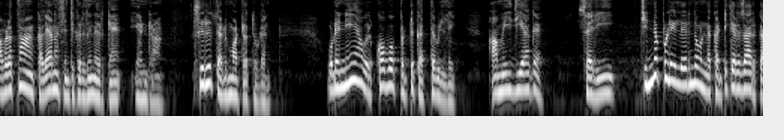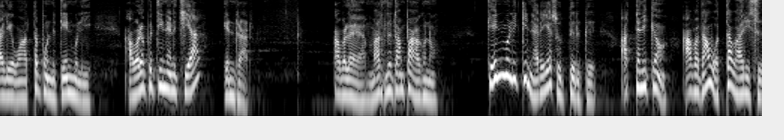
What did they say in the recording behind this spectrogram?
அவளை தான் கல்யாணம் செஞ்சுக்கிறதுன்னு இருக்கேன் என்றான். சிறு தடுமாற்றத்துடன். உடனே அவர் கோபப்பட்டு கத்தவில்லை. அமைதியாக சரி சின்ன பிள்ளையிலேருந்து உன்னை கட்டிக்கிறதா இருக்காளே உன் அத்தை பொண்ணு தேன்மொழி அவளை பற்றி நினச்சியா என்றார். அவளை மறந்து தான்ப்பா ஆகணும். தேன்மொழிக்கு நிறைய சொத்து இருக்குது அத்தனைக்கும் அவள் தான் ஒத்த வாரிசு.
